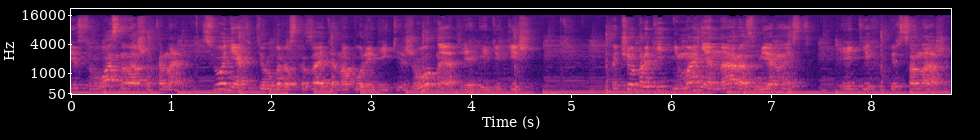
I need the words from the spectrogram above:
приветствую вас на нашем канале. Сегодня я хотел бы рассказать о наборе «Дикие животные» от LEGO Education. Хочу обратить внимание на размерность этих персонажей.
